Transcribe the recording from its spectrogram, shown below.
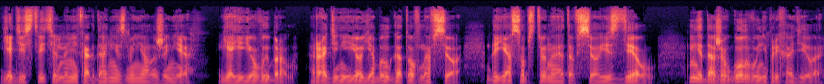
Я действительно никогда не изменял жене. Я ее выбрал. Ради нее я был готов на все. Да я, собственно, это все и сделал мне даже в голову не приходило.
